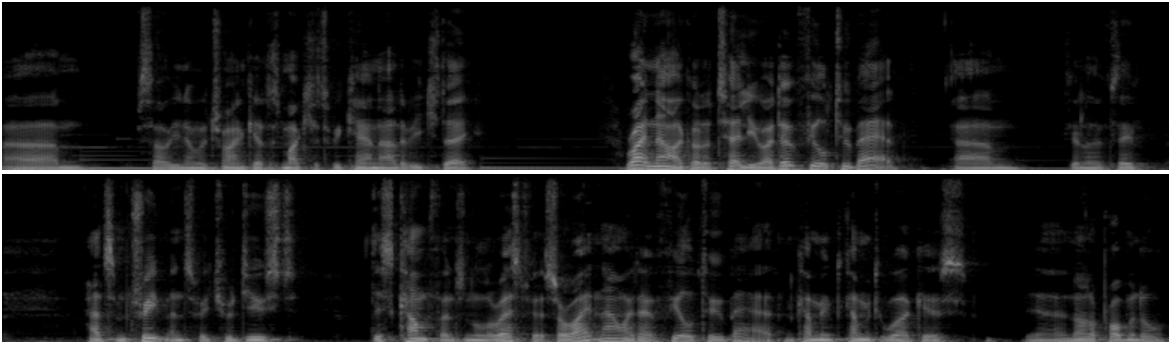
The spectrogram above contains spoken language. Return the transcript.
Um, so, you know, we try and get as much as we can out of each day. Right now, I've got to tell you, I don't feel too bad. Um, you know, they've had some treatments which reduced discomfort and all the rest of it. So right now, I don't feel too bad, and coming coming to work is uh, not a problem at all.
